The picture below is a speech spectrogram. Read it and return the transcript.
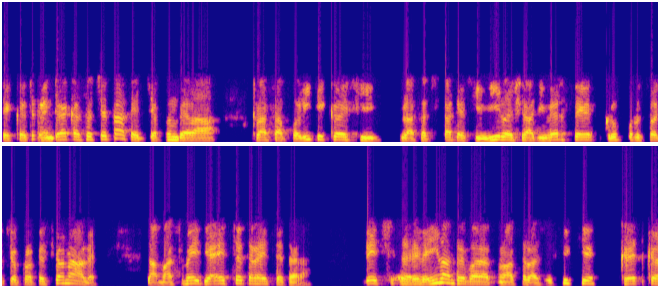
de către întreaga societate, începând de la clasa politică și la societatea civilă și la diverse grupuri socioprofesionale, la mass media, etc., etc. Deci, revenind la întrebarea noastră la justiție, cred că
